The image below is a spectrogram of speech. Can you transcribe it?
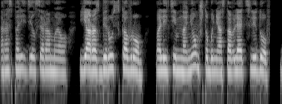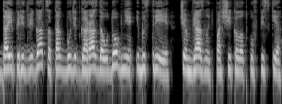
Распорядился Ромео. Я разберусь с ковром. Полетим на нем, чтобы не оставлять следов. Да и передвигаться так будет гораздо удобнее и быстрее, чем вязнуть по щиколотку в песке.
